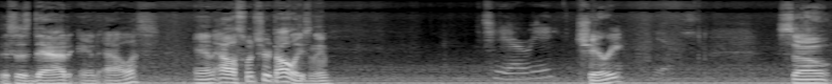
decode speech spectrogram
This is Dad and Alice. And Alice, what's your dolly's name? Cherry. Cherry. Yes. So,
